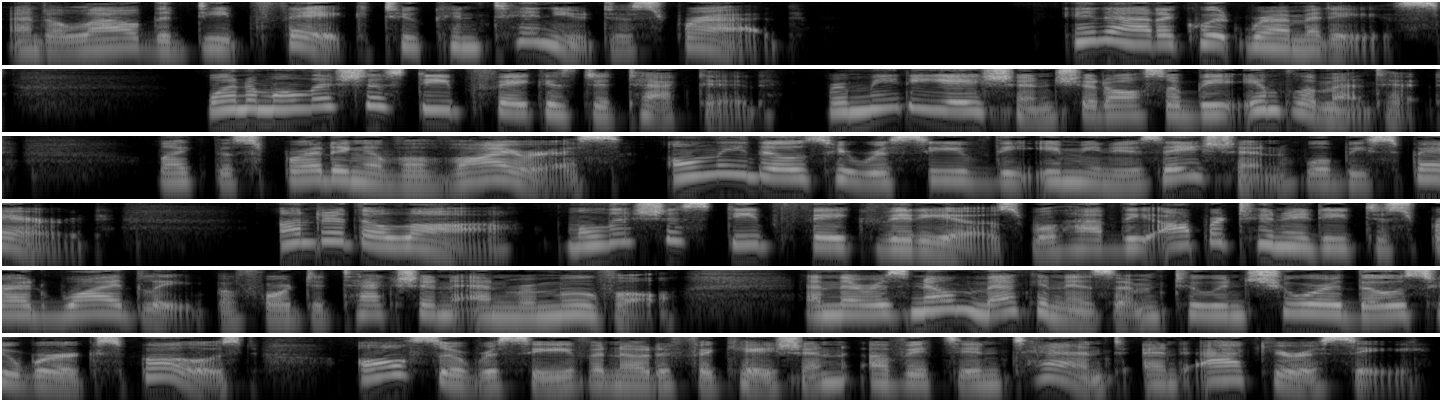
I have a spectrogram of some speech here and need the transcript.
and allow the deep fake to continue to spread. Inadequate remedies. When a malicious deepfake is detected, remediation should also be implemented. Like the spreading of a virus, only those who receive the immunization will be spared. Under the law, malicious deepfake videos will have the opportunity to spread widely before detection and removal, and there is no mechanism to ensure those who were exposed also receive a notification of its intent and accuracy.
